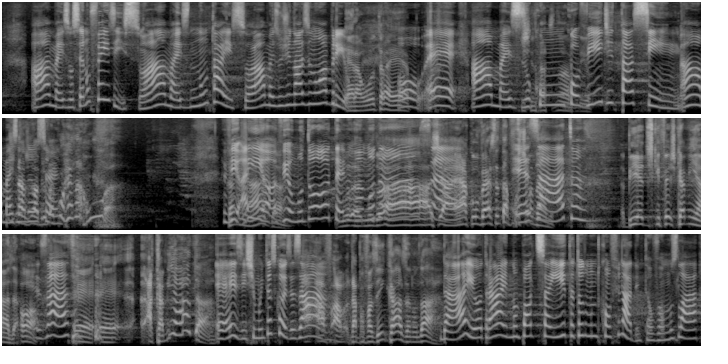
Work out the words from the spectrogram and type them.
Ah, mas você não fez isso. Ah, mas não tá isso. Ah, mas o ginásio não abriu. Era outra época. Oh, é. Ah, mas o com o Covid tá assim. Ah, mas o não deu não abriu, certo. vai correr na rua. Viu? Aí, ó, viu? Mudou, teve uma Mudou. mudança. Ah, a conversa está funcionando. Exato. A Bia disse que fez caminhada. Ó, Exato. É, é, a caminhada. É, existe muitas coisas. Ah, A- a- dá para fazer em casa, não dá? dá. E outra, ah, não pode sair, tá todo mundo confinado. Então vamos lá.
